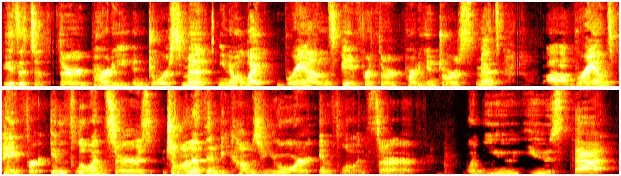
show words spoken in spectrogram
because it's a third party endorsement. You know, like brands pay for third party endorsements, uh, brands pay for influencers. Jonathan becomes your influencer when you use that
